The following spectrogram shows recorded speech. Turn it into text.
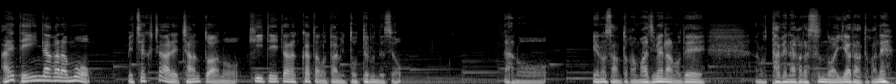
あえて言いながらもめちゃくちゃあれちゃんとあの聞いていただく方のために撮ってるんですよ。あの江野さんとか真面目なのであの食べながらするのは嫌だとかね。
